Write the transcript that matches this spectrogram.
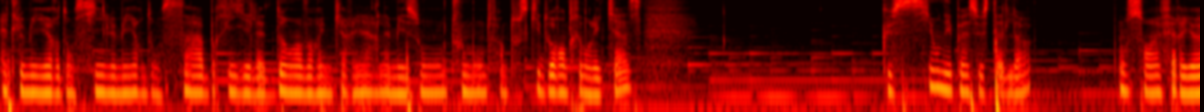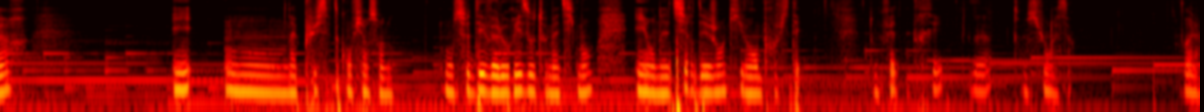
être le meilleur dans ci, le meilleur dans ça, briller là-dedans, avoir une carrière, la maison, tout le monde, enfin tout ce qui doit rentrer dans les cases, que si on n'est pas à ce stade-là, on se sent inférieur et on n'a plus cette confiance en nous. On se dévalorise automatiquement et on attire des gens qui vont en profiter. Donc faites très attention à ça. Voilà.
